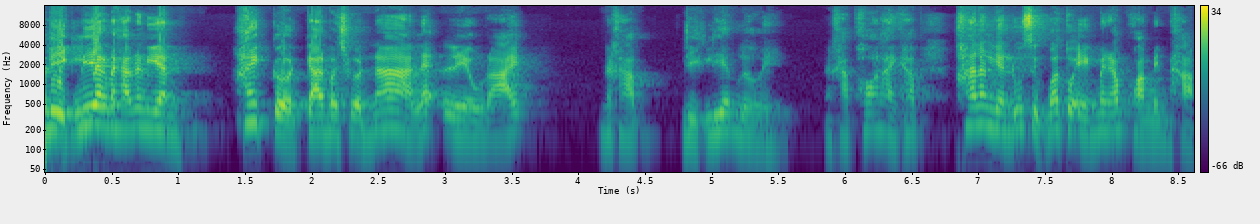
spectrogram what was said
หลีกเลี่ยงนะครับนักเรียนให้เกิดการเผชิญหน้าและเลวร้ายนะครับหลีกเลี่ยงเลยนะครับเพราะอะไรครับถ้านักเรียนรู้สึกว่าตัวเองไม่รับความเป็นธรรม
